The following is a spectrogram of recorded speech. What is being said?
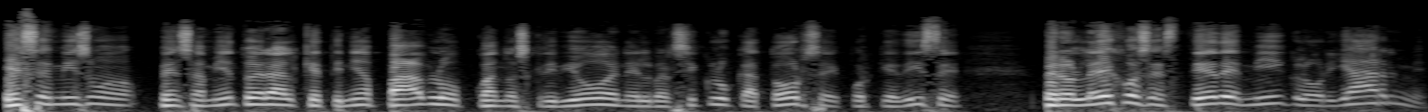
Ese mismo pensamiento era el que tenía Pablo cuando escribió en el versículo 14, porque dice, pero lejos esté de mí gloriarme.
